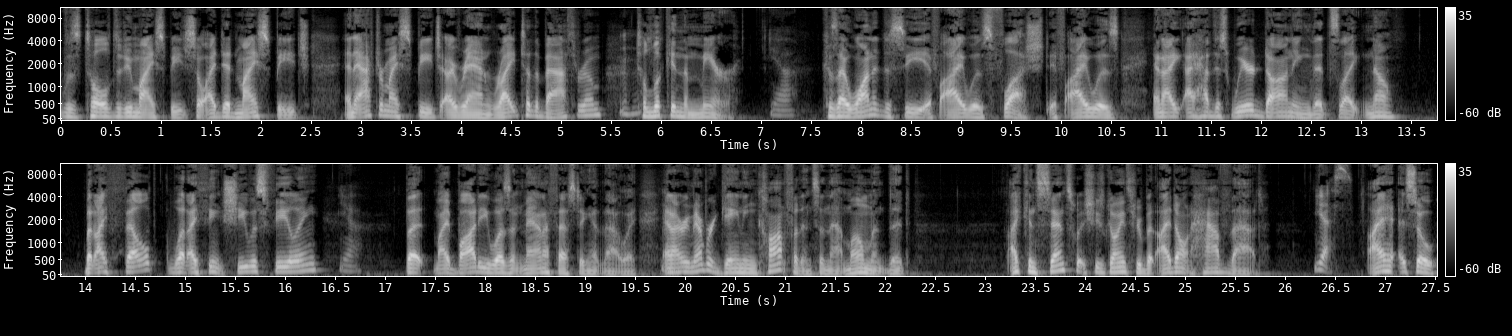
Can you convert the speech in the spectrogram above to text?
was told to do my speech, so I did my speech. And after my speech, I ran right to the bathroom mm-hmm. to look in the mirror. Yeah. Because I wanted to see if I was flushed, if I was. And I, I had this weird dawning that's like, no. But I felt what I think she was feeling. Yeah. But my body wasn't manifesting it that way. And I remember gaining confidence in that moment that I can sense what she's going through, but I don't have that. Yes. I so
